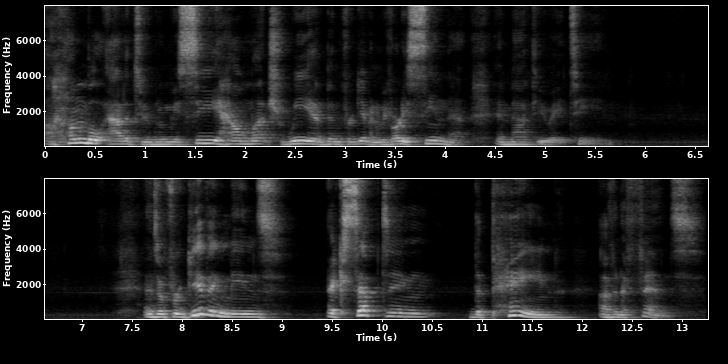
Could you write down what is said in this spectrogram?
a humble attitude when we see how much we have been forgiven. We've already seen that in Matthew 18. And so forgiving means accepting the pain of an offense,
